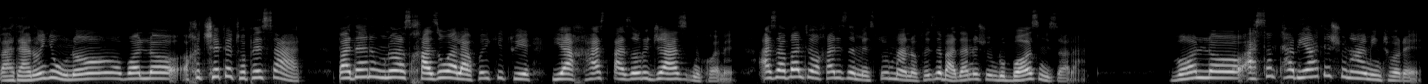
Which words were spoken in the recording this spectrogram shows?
بدنای اونا والا آخه چته تو پسر بدن اونا از خزا و علفایی که توی یخ هست غذا رو جذب می‌کنه از اول تا آخر زمستون منافذ بدنشون رو باز می‌ذارن. والا اصلا طبیعتشون همینطوره.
